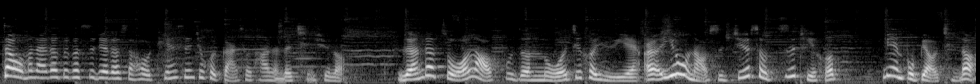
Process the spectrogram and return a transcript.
在我们来到这个世界的时候，天生就会感受他人的情绪了。人的左脑负责逻辑和语言，而右脑是接受肢体和面部表情的。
